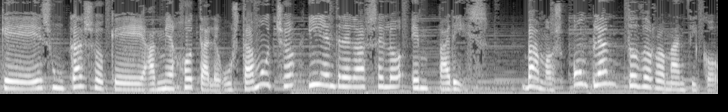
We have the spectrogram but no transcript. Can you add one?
que es un caso que a MJ le gusta mucho, y entregárselo en París. Vamos, un plan todo romántico,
